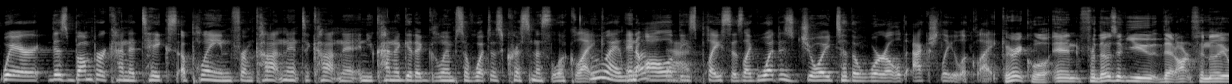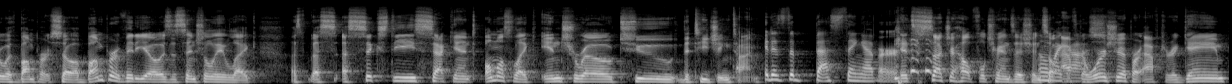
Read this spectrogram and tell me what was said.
where this bumper kind of takes a plane from continent to continent, and you kind of get a glimpse of what does Christmas look like Ooh, in love all of these places. Like what does joy to the world actually look like? Very cool. And for those of you that aren't familiar with bumpers, so a bumper video is essentially like a, a, a 60 second, almost like intro to the teaching time. It is the best thing ever. It's such a helpful transition. Oh so after gosh. worship or after a game,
